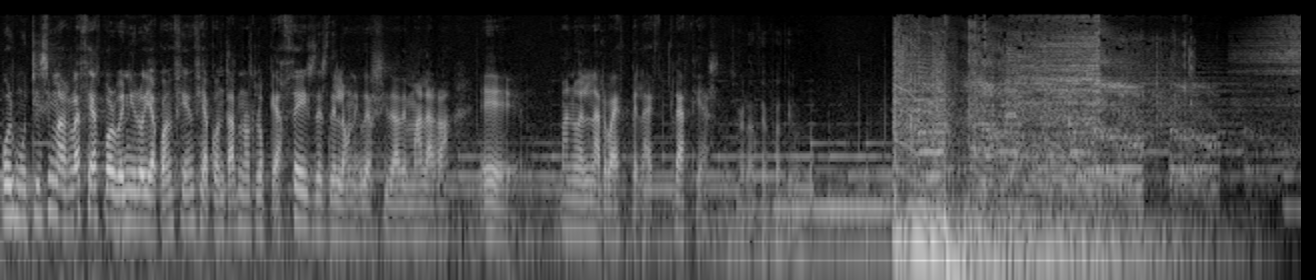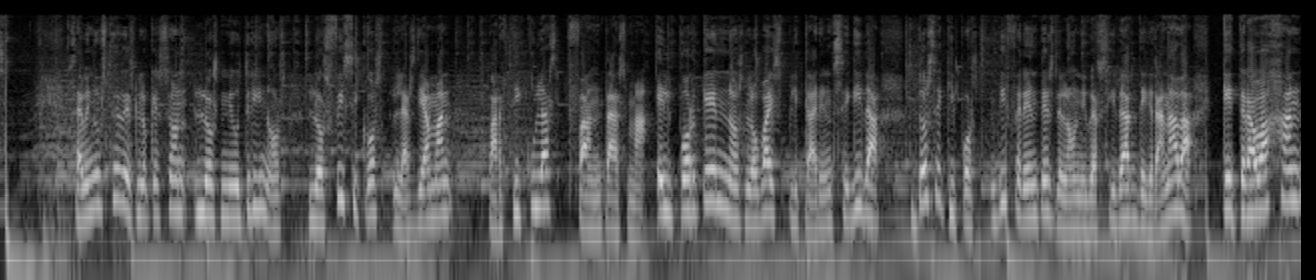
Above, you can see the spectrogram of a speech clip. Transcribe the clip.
Pues muchísimas gracias por venir hoy a Conciencia a contarnos lo que hacéis desde la Universidad de Málaga. Eh, Manuel Narváez Peláez, gracias. Muchas gracias, Fátima. ¿Saben ustedes lo que son los neutrinos? Los físicos las llaman partículas fantasma. El por qué nos lo va a explicar enseguida dos equipos diferentes de la Universidad de Granada que trabajan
